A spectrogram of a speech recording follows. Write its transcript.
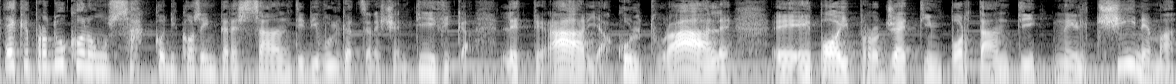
e che producono un sacco di cose interessanti, divulgazione scientifica, letteraria, culturale e, e poi progetti importanti nel cinema,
